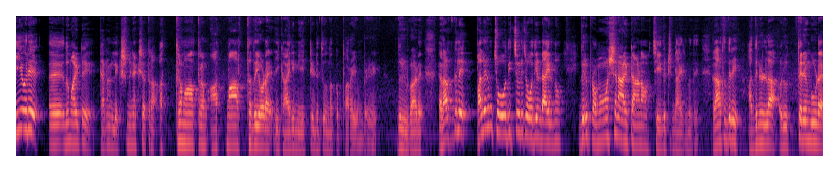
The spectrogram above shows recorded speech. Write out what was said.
ഈ ഒരു ഇതുമായിട്ട് കാരണം ലക്ഷ്മി നക്ഷത്ര അത്രമാത്രം ആത്മാർത്ഥതയോടെ ഈ കാര്യം ഏറ്റെടുത്തു എന്നൊക്കെ പറയുമ്പോൾ ഇതൊരുപാട് യഥാർത്ഥത്തിൽ പലരും ചോദിച്ചൊരു ചോദ്യം ഉണ്ടായിരുന്നു. ഇതൊരു പ്രൊമോഷനായിട്ടാണോ ചെയ്തിട്ടുണ്ടായിരുന്നത്? യഥാർത്ഥത്തിൽ അതിനുള്ള ഒരു ഉത്തരം കൂടെ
